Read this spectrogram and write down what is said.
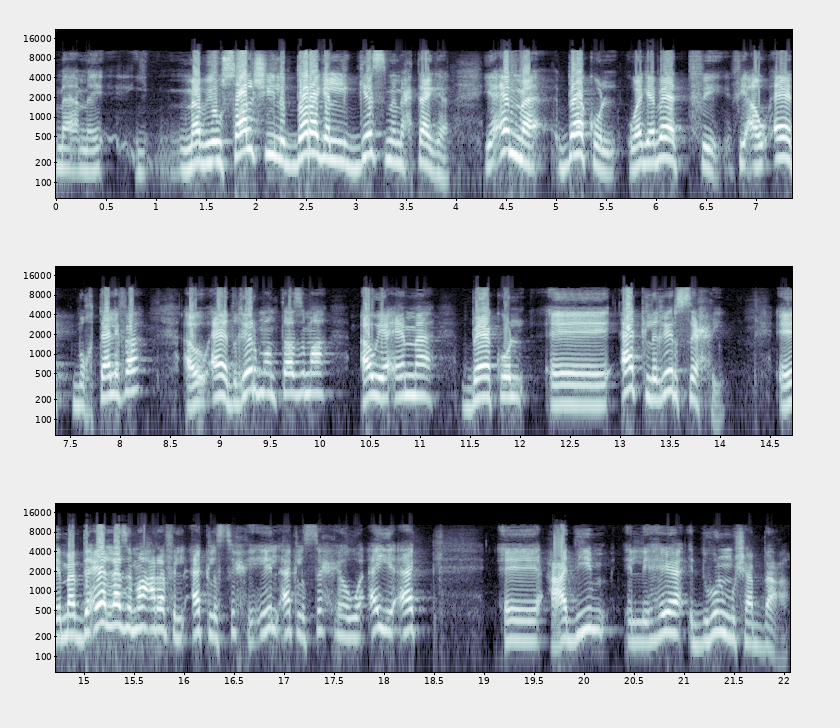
ما, ما, بيوصلش للدرجة اللي الجسم محتاجها؟ يا إما باكل وجبات في في أوقات مختلفة أوقات غير منتظمة أو يا إما باكل آه، أكل غير صحي. آه، مبدئيا لازم أعرف الأكل الصحي إيه. الأكل الصحي هو أي أكل عديم اللي هي الدهون المشبعة.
